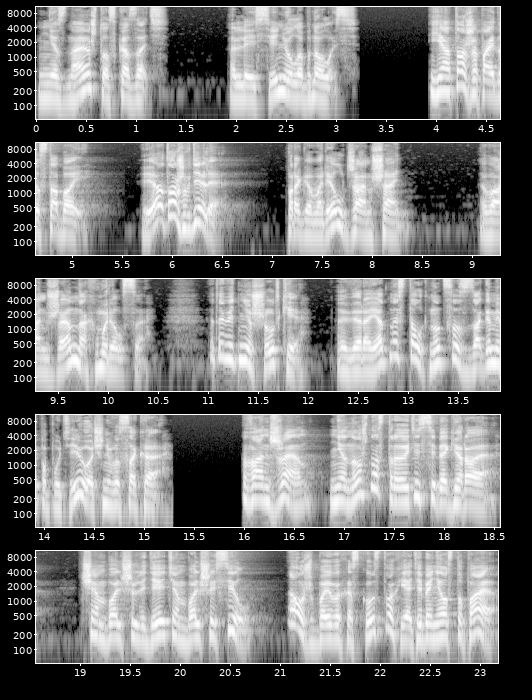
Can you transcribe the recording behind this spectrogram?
не знаю, что сказать. Лисинь улыбнулась. «Я тоже пойду с тобой». «Я тоже в деле», — проговорил Джан Шань. Ван Жен нахмурился. «Это ведь не шутки. Вероятность столкнуться с загами по пути очень высока». «Ван Жен, не нужно строить из себя героя. Чем больше людей, тем больше сил. А уж в боевых искусствах я тебе не уступаю»,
